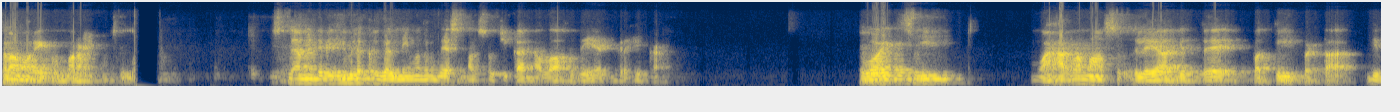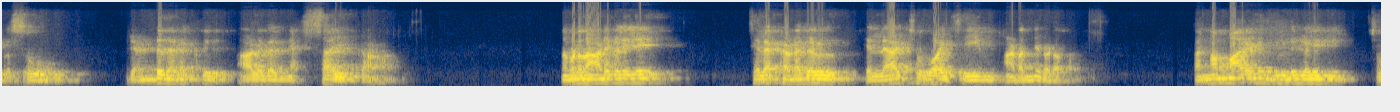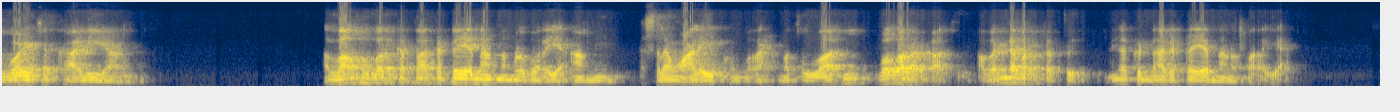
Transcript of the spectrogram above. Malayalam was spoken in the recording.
അസ്സാം വലൈക്കും വറഹമത്തുള്ള ഇസ്ലാമിന്റെ വിധിവിലക്കുകൾ നിയമനിർദ്ദേശങ്ങൾ സൂക്ഷിക്കാൻ അള്ളാഹുബയെ അനുഗ്രഹിക്കണം. ചൊവ്വാഴ്ചയും മഹറ മാസത്തിലെ ആദ്യത്തെ പത്തിൽപ്പെട്ട ദിവസവും രണ്ട് നിരക്ക് ആളുകൾ നക്സായി കാണും. നമ്മുടെ നാടുകളിലെ ചില കടകൾ എല്ലാ ചൊവ്വാഴ്ചയും അടഞ്ഞു കിടക്കും തങ്ങന്മാരുടെ വീടുകളിൽ ചൊവ്വാഴ്ച കാലിയാണ്. അള്ളാഹു ബർക്കത്താക്കട്ടെ എന്നാണ് നമ്മൾ പറയുക. ആമീൻ. അസ്സലാമു വലൈക്കും വറഹമത്തല്ലാഹി വറക്കാത്തു അവന്റെ വർക്കത്ത് നിങ്ങൾക്ക് ഉണ്ടാകട്ടെ എന്നാണ് പറയുക.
